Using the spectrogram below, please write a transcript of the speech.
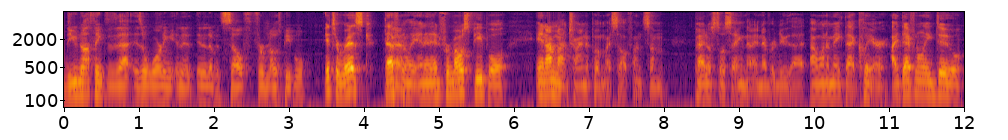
do you not think that that is a warning in, in and of itself for most people? It's a risk, definitely, and and for most people, and I'm not trying to put myself on some pedestal saying that I never do that. I want to make that clear. I definitely do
